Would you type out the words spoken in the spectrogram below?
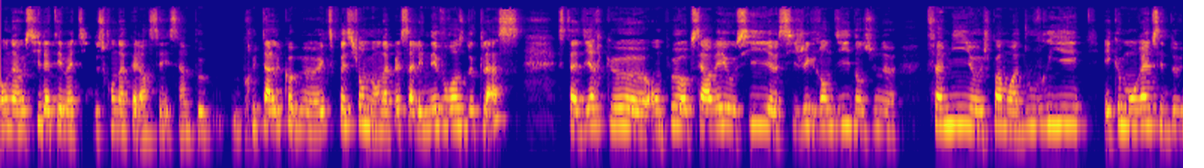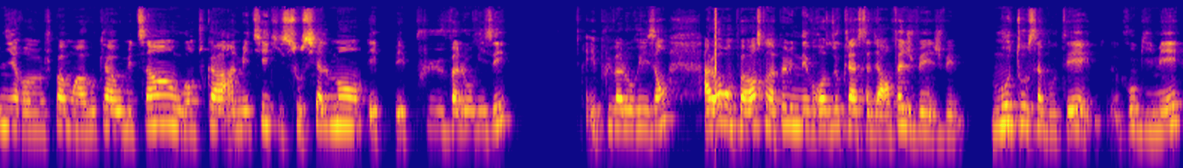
on a aussi la thématique de ce qu'on appelle, hein, c'est un peu brutal comme euh, expression, mais on appelle ça les névroses de classe. C'est-à-dire que euh, on peut observer aussi, euh, si j'ai grandi dans une famille, je sais pas moi, d'ouvriers, et que mon rêve c'est de devenir, je sais pas moi, avocat ou médecin, ou en tout cas un métier qui socialement est, plus valorisé et plus valorisant, alors on peut avoir ce qu'on appelle une névrose de classe, c'est-à-dire en fait je vais, je vais m'auto-saboter, gros guillemets,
